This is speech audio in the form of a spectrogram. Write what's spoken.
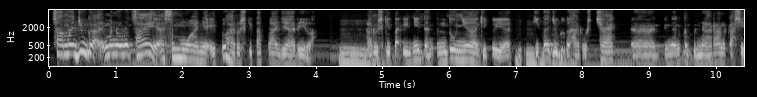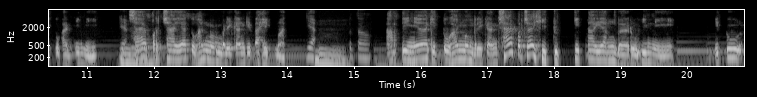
Sama juga menurut saya ya semuanya itu harus kita pelajari lah, Hmm. harus kita ini dan tentunya gitu ya, Mm-mm. kita juga harus cek eh, dengan kebenaran kasih Tuhan ini. Ya. Saya percaya Tuhan memberikan kita hikmat. Hmm. Betul. Artinya Tuhan memberikan, saya percaya hidup kita yang baru ini itu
